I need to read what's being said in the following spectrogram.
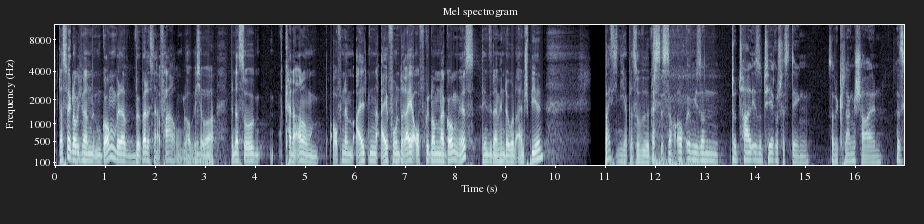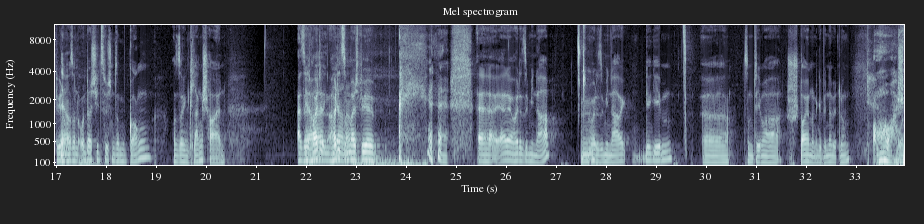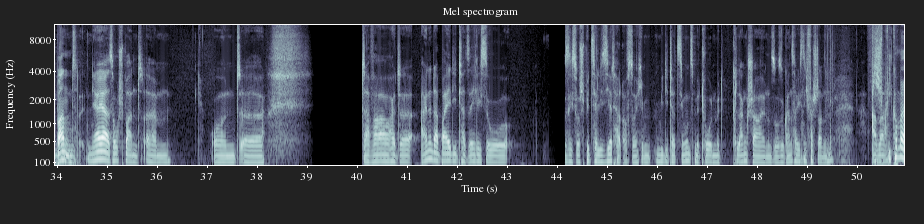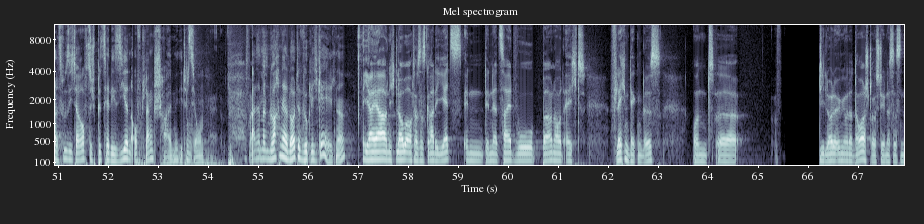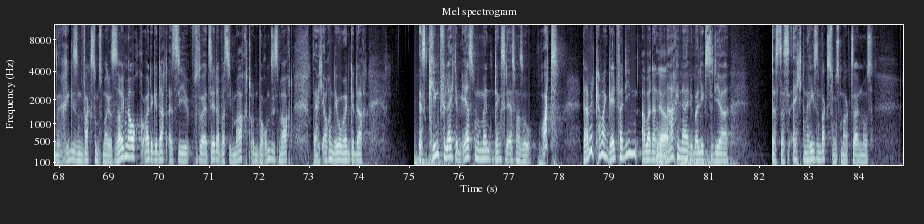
Das wäre, glaube ich, wenn mit dem Gong, wäre wär das eine Erfahrung, glaube ich. Mhm. Aber wenn das so, keine Ahnung, auf einem alten iPhone 3 aufgenommener Gong ist, den sie da im Hintergrund einspielen, weiß ich nicht, ob das so wirkt. Das ist doch auch irgendwie so ein total esoterisches Ding. So eine Klangschalen. Also es gibt ja immer so einen Unterschied zwischen so einem Gong und so den Klangschalen. Also ja, heute, heute ja, zum ne? Beispiel, äh, er hat heute Seminar, mhm. heute Seminar gegeben äh, zum Thema Steuern und Gewinnermittlung. Oh, spannend. Und, ja, ja, ist hochspannend. Ähm, und äh, da war heute eine dabei, die tatsächlich so sich so spezialisiert hat auf solche Meditationsmethoden mit Klangschalen und so. So ganz habe ich es nicht verstanden. Aber wie, kommt man dazu, sich darauf zu spezialisieren auf Klangschalenmeditation? Also man machen ja Leute wirklich Geld, ne? Ja, ja, und ich glaube auch, dass es gerade jetzt in, in der Zeit, wo Burnout echt flächendeckend ist und äh, die Leute irgendwie unter Dauerstress stehen, dass das ein riesen Wachstumsmarkt ist. Das habe ich mir auch heute gedacht, als sie so erzählt hat, was sie macht und warum sie es macht. Da habe ich auch in dem Moment gedacht, es klingt vielleicht im ersten Moment, denkst du dir erstmal so, what? Damit kann man Geld verdienen, aber dann ja. im Nachhinein überlegst du dir, dass das echt ein riesen Wachstumsmarkt sein muss.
